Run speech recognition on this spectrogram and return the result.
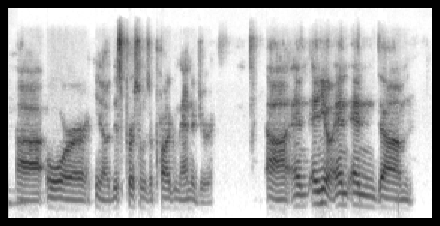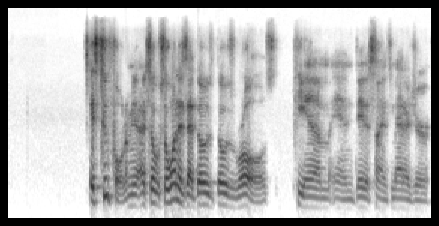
mm-hmm. uh, or you know this person was a product manager. Uh, and and you know and and um, it's twofold. I mean, so so one is that those those roles, PM and data science manager,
